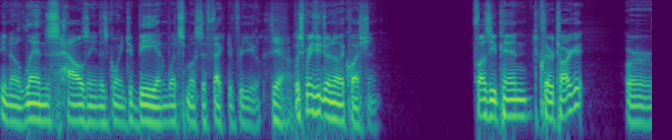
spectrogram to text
you know lens housing is going to be and what's most effective for you. Yeah. Which brings me to another question: fuzzy pin, clear target, or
